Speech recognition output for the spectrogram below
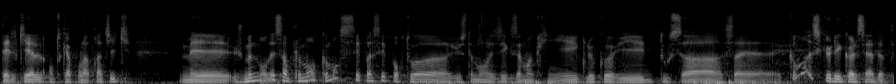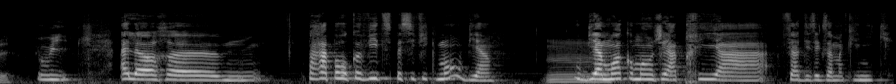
tel quel, en tout cas pour la pratique. Mais je me demandais simplement comment s'est passé pour toi, justement, les examens cliniques, le Covid, tout ça. Comment est-ce que l'école s'est adaptée? Oui. Alors, euh, par rapport au Covid spécifiquement ou bien? Ou bien moi, comment j'ai appris à faire des examens cliniques?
